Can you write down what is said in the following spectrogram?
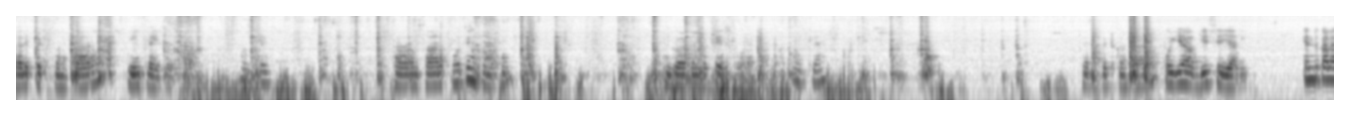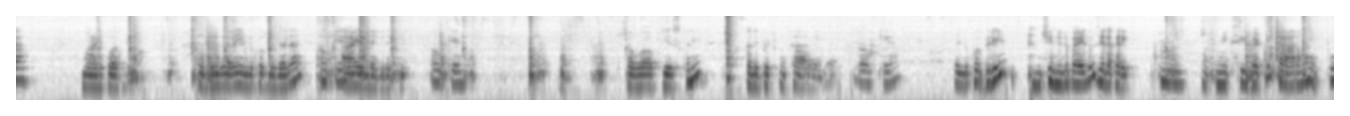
కలిపి పెట్టుకున్న కారం దీంట్లో వేసేస్తాం. ఓకే. కారం చాలకపోతే ఇంకొంచెం బట్టి వేసుకోవాలి. ఓకే. కారం పొయ్యి ఆఫ్ చేసి వేయాలి ఎందుకలా? మాడిపోద్ది. కొబ్బరి కదా ఎండు కొబ్బరి కదా ఓకే. ఆయిల్ దగ్గరికి. ఓకే. స్టవ్ ఆఫ్ చేసుకుని కలిపి పెట్టుకుని కారం వేయాలి ఓకే. ఎండు కొబ్బరి చిన్నులపాయలు జీలకర్ర. మిక్సీ బట్టి కారం ఉప్పు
